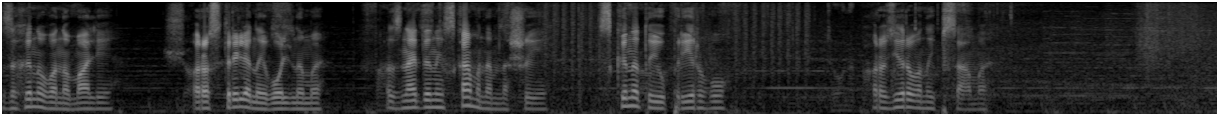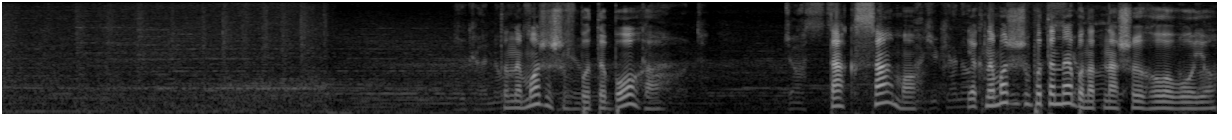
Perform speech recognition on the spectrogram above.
Загинув в аномалії, розстріляний вольними, знайдений з каменем на шиї, скинутий у прірву, розірваний псами. Ти не можеш вбити Бога так само, як не можеш вбити небо над нашою головою.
